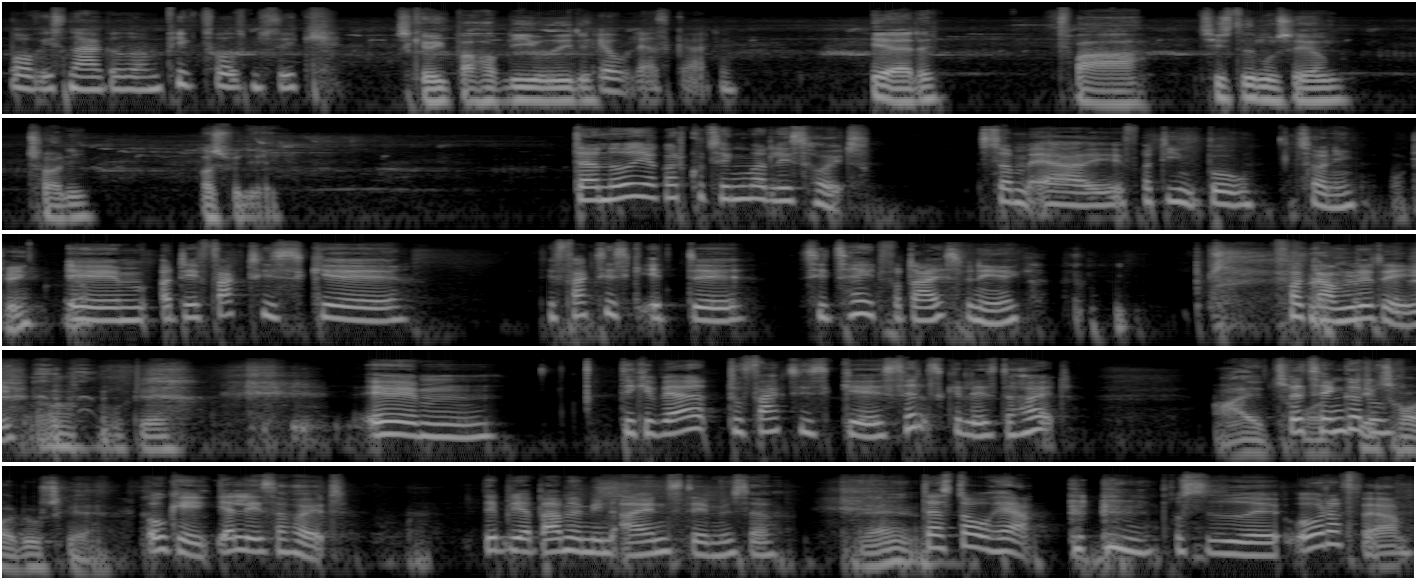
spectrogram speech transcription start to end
hvor vi snakkede om pigtrådsmusik. skal vi ikke bare hoppe lige ud i det? Jo, lad os gøre det. Her er det fra Tisted Museum, Tony og Svend Erik. Der er noget, jeg godt kunne tænke mig at læse højt, som er øh, fra din bog, Tony. Okay. Ja. Øhm, og det er faktisk, øh, det er faktisk et øh, citat fra dig, Svend Erik. Fra gamle dage. Oh, okay. Øhm, det kan være, at du faktisk øh, selv skal læse det højt. Ej, tror, tænker det du? tror jeg, du skal. Okay, jeg læser højt. Det bliver bare med min egen stemme, så. Ja, ja. Der står her på side 48.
